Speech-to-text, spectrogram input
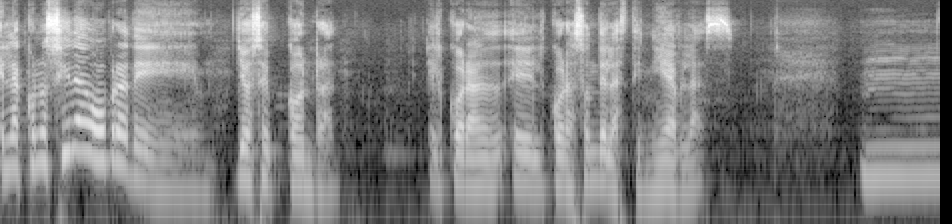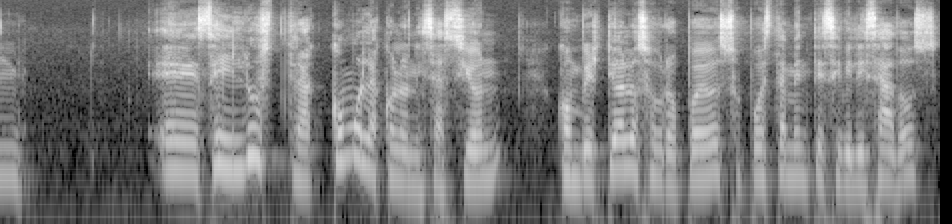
En la conocida obra de Joseph Conrad, El, corazón de las tinieblas, mm, eh, se ilustra cómo la colonización convirtió a los europeos supuestamente civilizados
